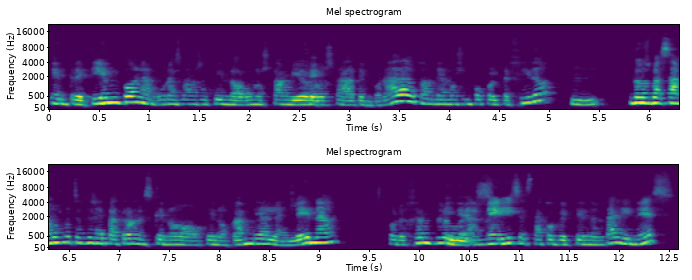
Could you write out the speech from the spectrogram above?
entre tiempo, en algunas vamos haciendo algunos cambios cada temporada o cambiamos un poco el tejido. Nos basamos muchas veces, hay patrones que no, que no cambian, la Elena, por ejemplo, Inés. la Mary se está convirtiendo en tal, Inés,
